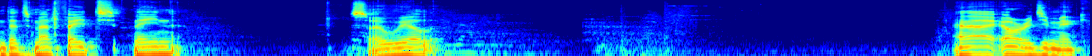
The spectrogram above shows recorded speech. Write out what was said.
in that Malphite lane. So I will. And I already make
